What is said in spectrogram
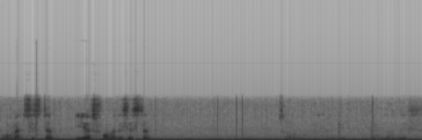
format system yes format the system. So on this.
